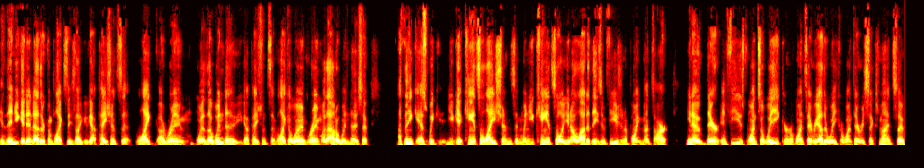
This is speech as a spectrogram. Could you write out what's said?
and then you get into other complexities, like you got patients that like a room with a window, you got patients that like a room without a window. So I think as we you get cancellations, and when you cancel, you know, a lot of these infusion appointments aren't, you know, they're infused once a week or once every other week or once every six months. So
